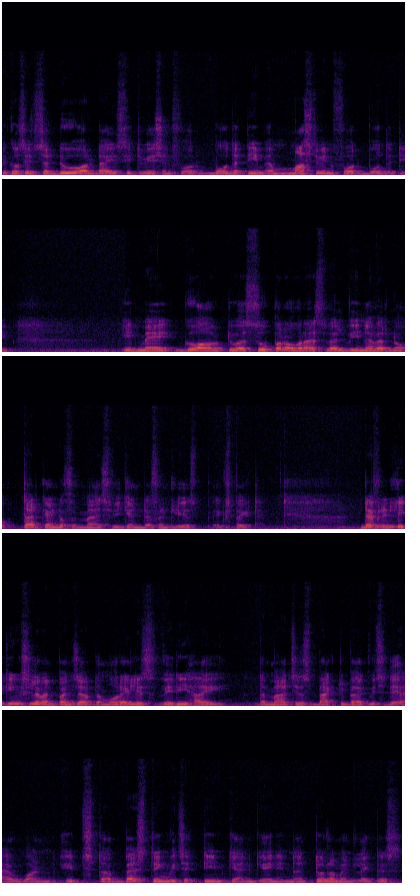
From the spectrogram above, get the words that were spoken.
Because it's a do or die situation for both the team, a must-win for both the team. It may go out to a super over as well. We never know. That kind of a match we can definitely expect. Definitely Kings 11 Punjab. The morale is very high. The matches back to back which they have won. It's the best thing which a team can gain in a tournament like this.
